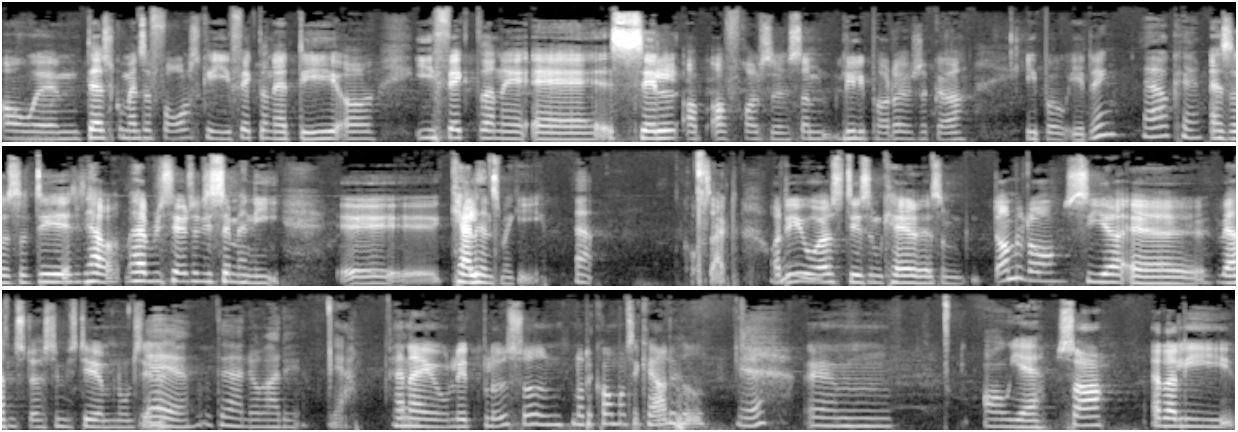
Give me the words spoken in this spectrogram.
Og øhm, der skulle man så forske i effekterne af det, og i effekterne af selvopoffrelse, som Lily Potter jo så gør i bog 1. Ikke? Ja, okay. Altså, så det, her, her researcher de simpelthen i øh, kærlighedens magi. Ja. Kort sagt. Og det er jo også det, som, kan, som Dumbledore siger er verdens største mysterium nogensinde. Ja, ja, det har han jo ret i. ja. Han er jo lidt blødsød, når det kommer til kærlighed. Ja. Øhm, og ja, så er der lige,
